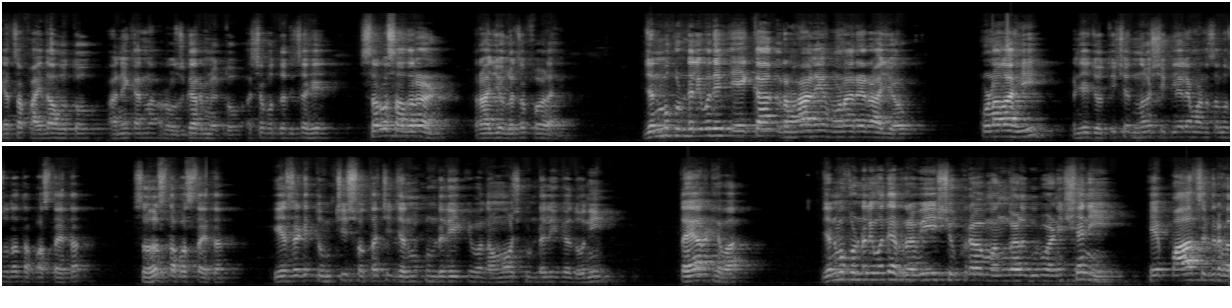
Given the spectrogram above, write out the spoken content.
याचा फायदा होतो अनेकांना रोजगार मिळतो. अशा पद्धतीचं हे सर्वसाधारण राजयोगाचं फळ आहे. जन्मकुंडलीमध्ये एका ग्रहाने होणारे राजयोग कुणालाही म्हणजे ज्योतिष न शिकलेल्या माणसाला सुद्धा तपासता येतात सहज तपासता येतात. यासाठी तुमची स्वतःची जन्मकुंडली किंवा नवमांश कुंडली किंवा दोन्ही तयार ठेवा. जन्मकुंडलीमध्ये रवी शुक्र मंगळ गुरु आणि शनी हे पाच ग्रह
